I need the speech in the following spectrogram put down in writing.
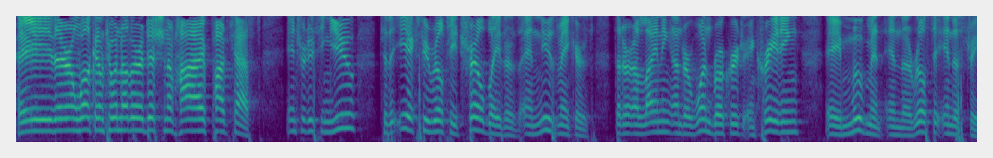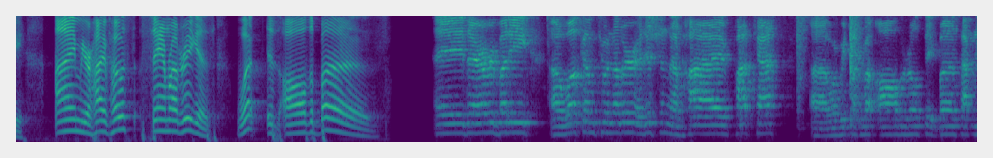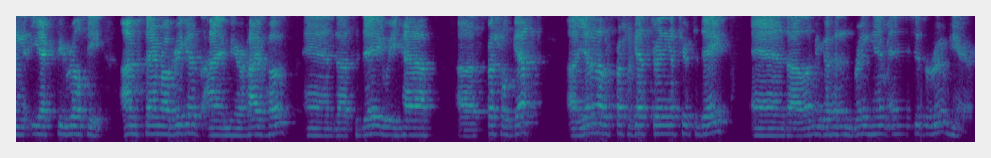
Hey there, and welcome to another edition of Hive Podcast, introducing you to the eXp Realty trailblazers and newsmakers that are aligning under one brokerage and creating a movement in the real estate industry. I'm your Hive host, Sam Rodriguez. What is all the buzz? Hey there, everybody. Uh, welcome to another edition of Hive Podcast, uh, where we talk about all the real estate buzz happening at eXp Realty. I'm Sam Rodriguez. I'm your Hive host, and uh, today we have a special guest, uh, yet another special guest joining us here today. And uh, let me go ahead and bring him into the room here.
